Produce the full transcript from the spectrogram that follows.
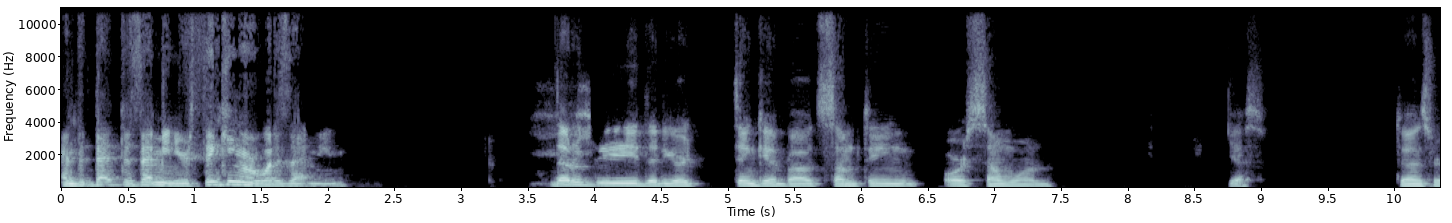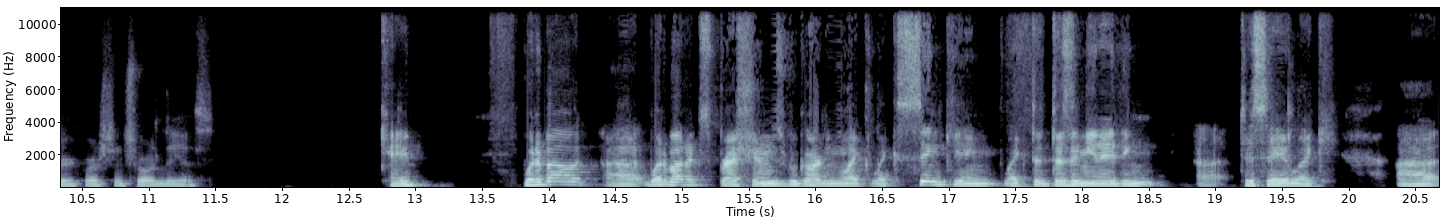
And that does that mean you're thinking, or what does that mean? That would be that you're thinking about something or someone. Yes. To answer your question shortly, yes. Okay. What about uh, what about expressions regarding like like sinking? Like, th- does it mean anything uh, to say like uh,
